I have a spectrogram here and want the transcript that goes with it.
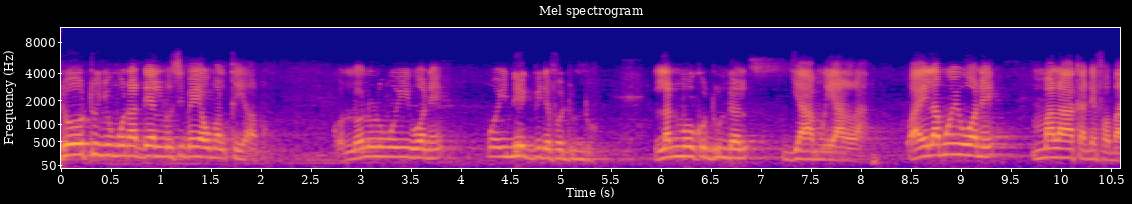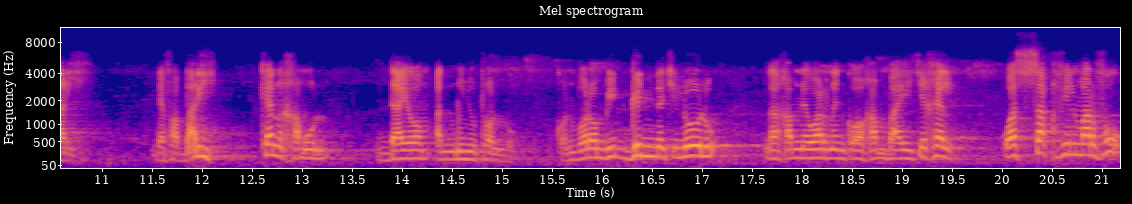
dootuñu mun a dellu si ba yawmal qiyaama kon loolu lu muy wone mooy néeg bi dafa dund lan moo ko dundal jaamu yàlla waaye la muy wone malaaka dafa bari dafa bari kenn xamul dayoom ak nu ñu toll kon borom bi gëñ na ci loolu nga xam ne war nañ koo xam bàyyi ci xel wa saqfil marfu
